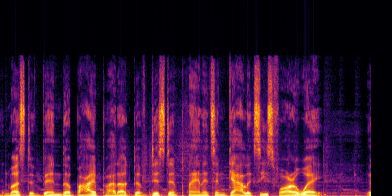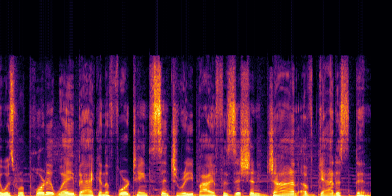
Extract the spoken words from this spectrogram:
and must have been the byproduct of distant planets and galaxies far away. It was reported way back in the 14th century by physician John of Gaddesden,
